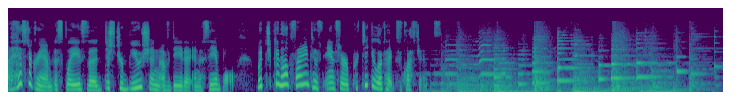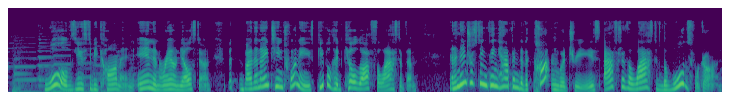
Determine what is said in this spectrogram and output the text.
A histogram displays the distribution of data in a sample, which can help scientists answer particular types of questions. Wolves used to be common in and around Yellowstone, but by the 1920s, people had killed off the last of them. And an interesting thing happened to the cottonwood trees after the last of the wolves were gone.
